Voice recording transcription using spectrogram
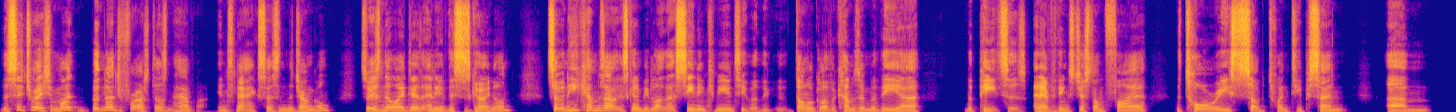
the situation might, but Nigel Farage doesn't have internet access in the jungle, so he has no idea that any of this is going on. So when he comes out, it's going to be like that scene in Community where the, Donald Glover comes in with the uh, the pizzas and everything's just on fire. The Tories sub twenty percent um,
